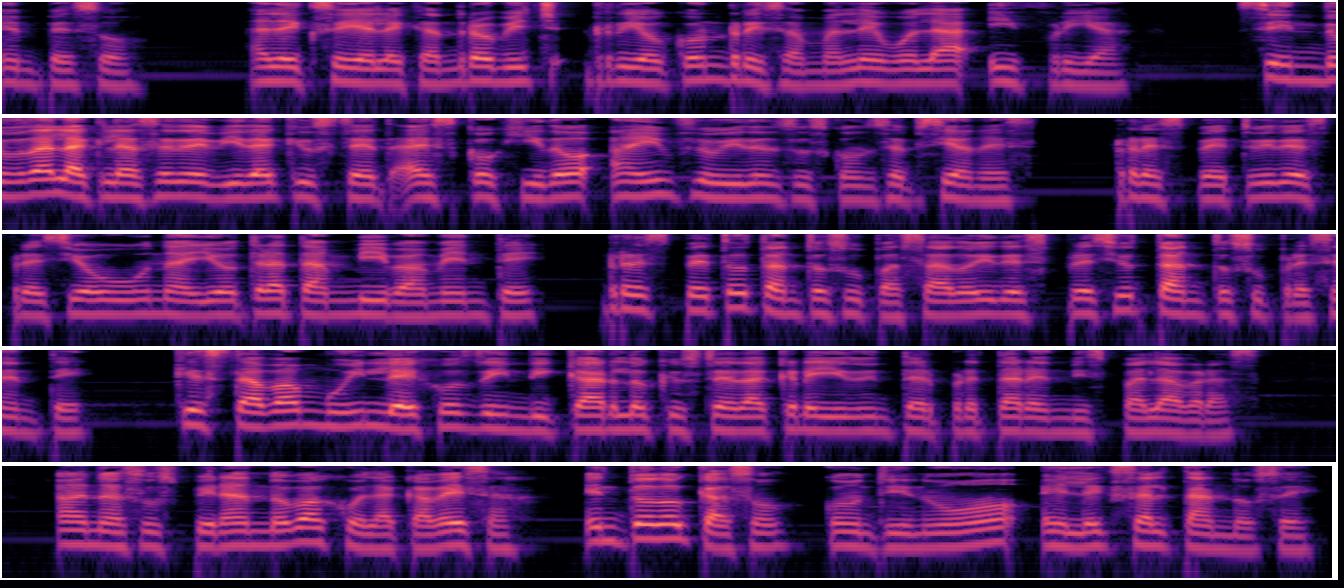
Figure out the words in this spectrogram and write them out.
empezó. Alexei Alejandrovich rió con risa malévola y fría. Sin duda la clase de vida que usted ha escogido ha influido en sus concepciones. Respeto y desprecio una y otra tan vivamente, respeto tanto su pasado y desprecio tanto su presente, que estaba muy lejos de indicar lo que usted ha creído interpretar en mis palabras. Ana suspirando bajó la cabeza. En todo caso, continuó él exaltándose,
